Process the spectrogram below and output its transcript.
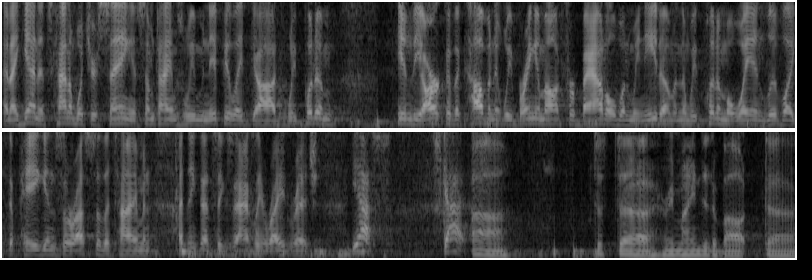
And again, it's kind of what you're saying is sometimes we manipulate God. We put him in the Ark of the Covenant. We bring him out for battle when we need him, and then we put him away and live like the pagans the rest of the time. And I think that's exactly right, Rich. Yes, Scott. Uh, just uh, reminded about uh,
